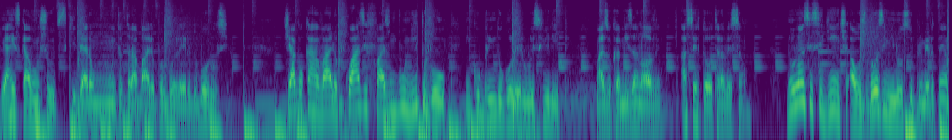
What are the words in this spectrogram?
e arriscavam chutes que deram muito trabalho para o goleiro do Borussia. Thiago Carvalho quase faz um bonito gol encobrindo o goleiro Luiz Felipe, mas o camisa 9 acertou a travessão. No lance seguinte, aos 12 minutos do primeiro tempo,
